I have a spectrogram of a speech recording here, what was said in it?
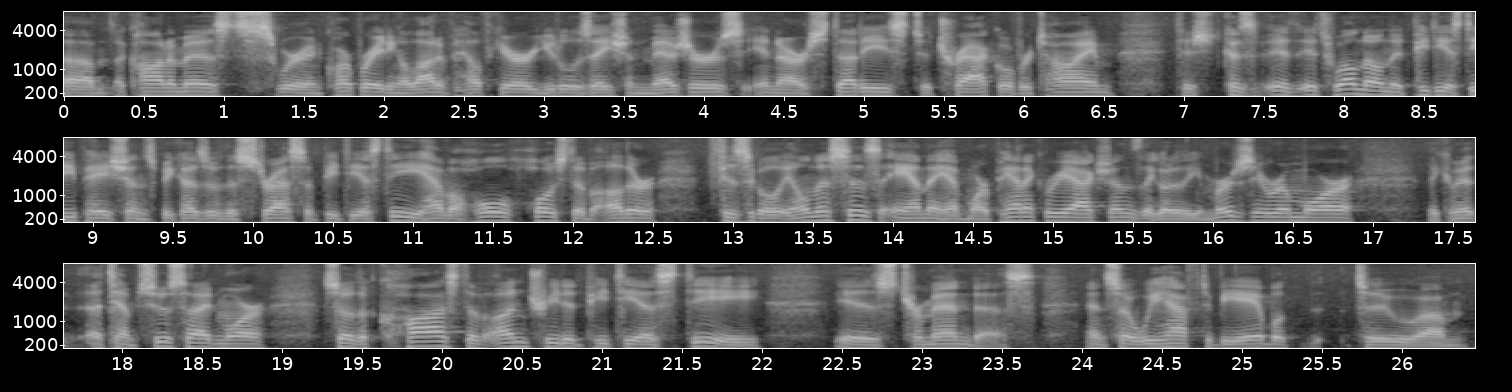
um, economists. We're incorporating a lot of healthcare utilization measures in our studies to track over time. Because it, it's well known that PTSD patients, because of the stress of PTSD, have a whole host of other physical illnesses and they have more panic reactions. They go to the emergency room more. They commit attempt suicide more. So the cost of untreated PTSD is tremendous. And so we have to be able to um,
